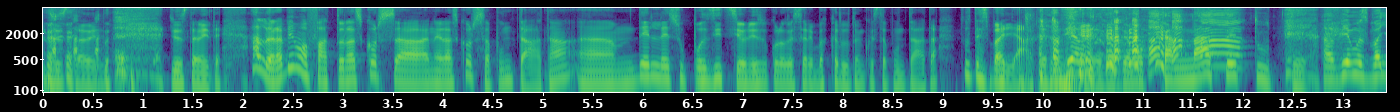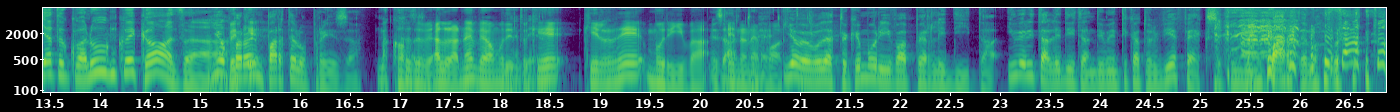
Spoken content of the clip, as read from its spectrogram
giustamente, giustamente. Allora, abbiamo fatto la scorsa, nella scorsa puntata um, delle supposizioni su quello che sarebbe accaduto in questa puntata, tutte sbagliate. abbiamo, abbiamo cannate tutte. Abbiamo sbagliato qualunque cosa. Io Perché... però in parte l'ho presa. Ma cosa? cosa allora, noi avevamo detto che che il re moriva esatto. e non è morto. Eh, io avevo detto che moriva per le dita. In verità le dita hanno dimenticato il VFX, quindi in parte lo Esatto.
